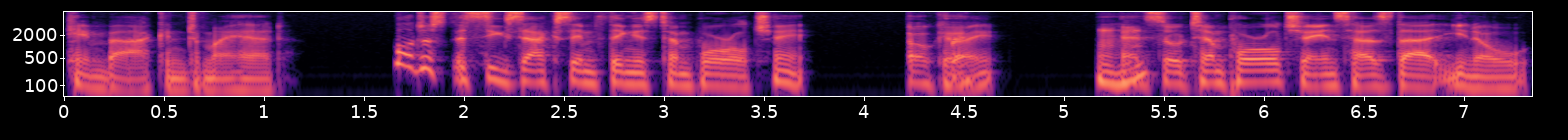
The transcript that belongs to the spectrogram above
came back into my head. Well, just it's the exact same thing as temporal chain. Okay. Right. Mm-hmm. And so temporal chains has that, you know,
